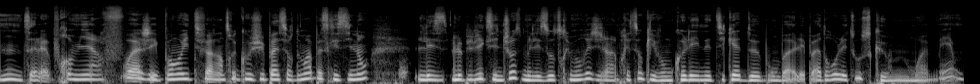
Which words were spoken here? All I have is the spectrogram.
Hum, c'est la première fois, j'ai pas envie de faire un truc où je suis pas sûre de moi parce que sinon, les, le public c'est une chose, mais les autres humoristes, j'ai l'impression qu'ils vont me coller une étiquette de bon bah elle est pas drôle et tout, ce que moi-même,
